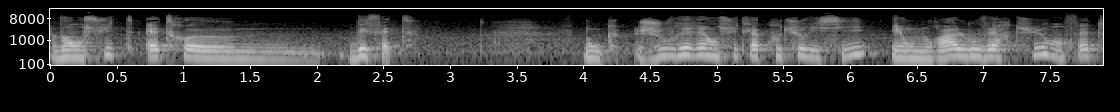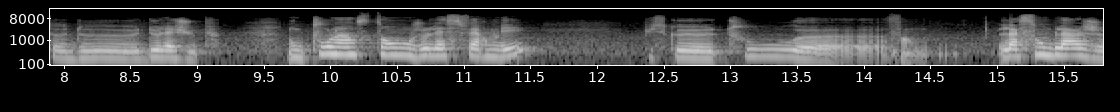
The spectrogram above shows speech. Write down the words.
va ensuite être euh, défaite. Donc j'ouvrirai ensuite la couture ici et on aura l'ouverture en fait de, de, la jupe. Donc pour l'instant, je laisse fermer, puisque tout, enfin, L'assemblage,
